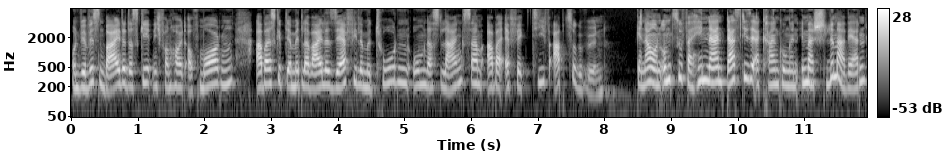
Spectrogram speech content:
Und wir wissen beide, das geht nicht von heute auf morgen, aber es gibt ja mittlerweile sehr viele Methoden, um das langsam, aber effektiv abzugewöhnen. Genau, und um zu verhindern, dass diese Erkrankungen immer schlimmer werden,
